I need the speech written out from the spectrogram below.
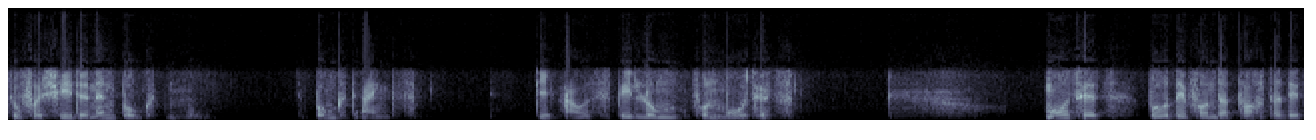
zu verschiedenen Punkten. Punkt 1. Die Ausbildung von Moses. Moses wurde von der Tochter des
